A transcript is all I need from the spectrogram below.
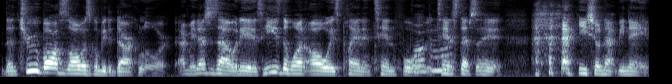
The true boss is always going to be the Dark Lord. I mean, that's just how it is. He's the one always planning 10, for, Voldemort? 10 steps ahead. he shall not be named.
